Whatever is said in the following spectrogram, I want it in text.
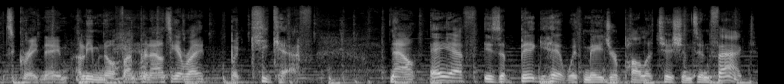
It's a great name. I don't even know if I'm pronouncing it right, but Kecalf. Now, AF is a big hit with major politicians. In fact,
